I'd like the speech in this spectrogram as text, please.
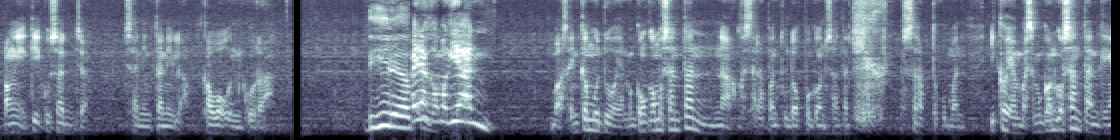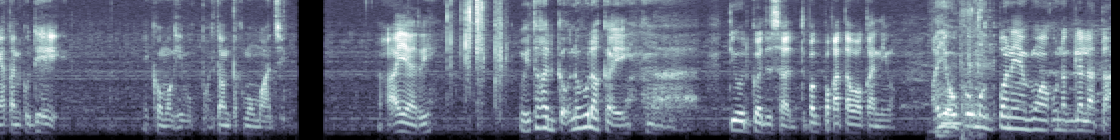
Pangiki ko sadya. Isaning kanila, kawaon ko ra. dihili ako. Ay, ako magyan! Basahin ka mo do, ay magkong ka mo santan. Na, kasarapan to daw pagkaon santan. Masarap to kuman. Ikaw yan, basta magkong ko santan, kaya ngatan ko di. Ikaw maghibok pa, kita ka mo magic. Ay, ari. Uy, takad ka, nawala ka eh. Tiod ko desad, pagpakatawa ka niyo. Ayaw ko magpanayang mga ako naglalata.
